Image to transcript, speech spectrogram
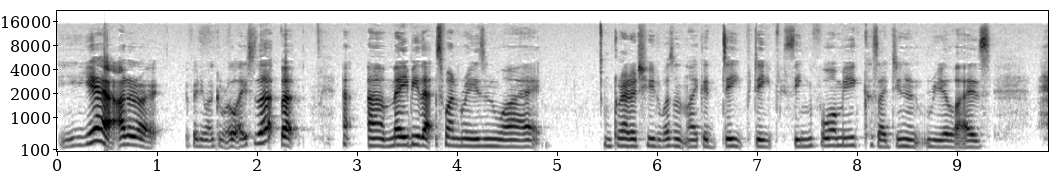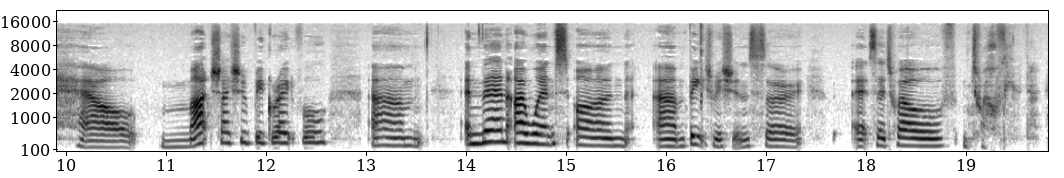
yeah, I don't know if anyone can relate to that, but um, maybe that's one reason why gratitude wasn't like a deep, deep thing for me because I didn't realize how much I should be grateful. Um, and then I went on um, beach missions, so it's a 12, 12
